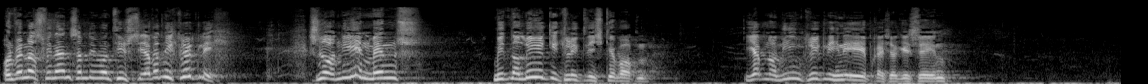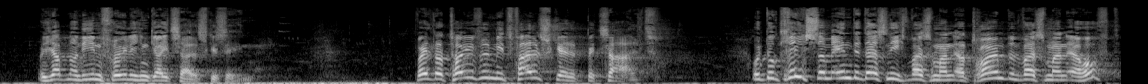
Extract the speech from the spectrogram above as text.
Und wenn das Finanzamt über den Tisch zieht, er wird nicht glücklich. Es ist noch nie ein Mensch mit einer Lüge glücklich geworden. Ich habe noch nie einen glücklichen Ehebrecher gesehen. Ich habe noch nie einen fröhlichen Geizhals gesehen. Weil der Teufel mit Falschgeld bezahlt. Und du kriegst am Ende das nicht, was man erträumt und was man erhofft.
